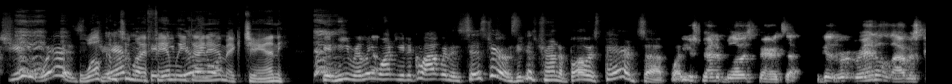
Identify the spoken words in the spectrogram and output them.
gee whiz. Welcome Jan, to my family really dynamic, Jan. Did he really want you to go out with his sister, or was he just trying to blow his parents up? What? He was trying to blow his parents up because Randall and I was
